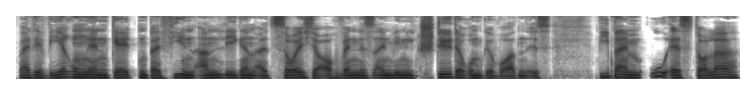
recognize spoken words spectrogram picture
Beide Währungen gelten bei vielen Anlegern als solche, auch wenn es ein wenig still darum geworden ist. Wie beim US-Dollar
